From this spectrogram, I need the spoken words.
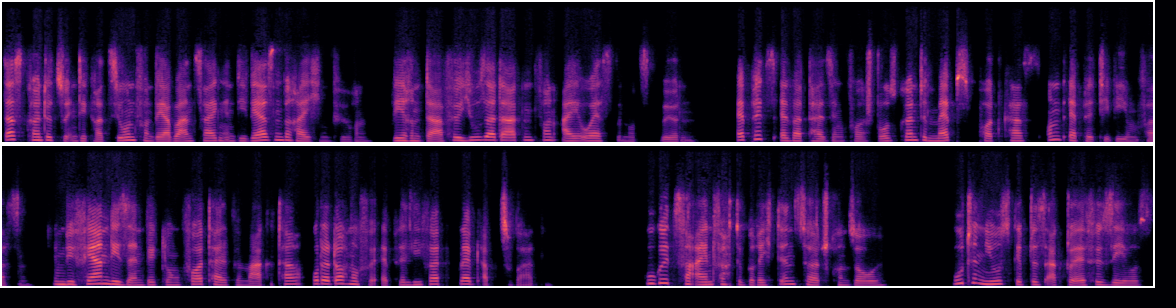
Das könnte zur Integration von Werbeanzeigen in diversen Bereichen führen, während dafür Userdaten von iOS genutzt würden. Apples Advertising-Vorstoß könnte Maps, Podcasts und Apple TV umfassen. Inwiefern diese Entwicklung Vorteile für Marketer oder doch nur für Apple liefert, bleibt abzuwarten. Googles vereinfachte Berichte in Search Console. Gute News gibt es aktuell für SEOs,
